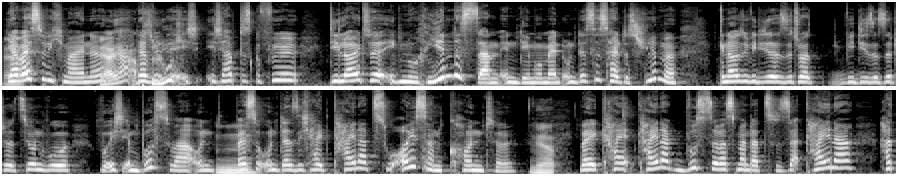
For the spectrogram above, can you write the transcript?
Ja. Ja. weißt du, wie ich meine? Ja, ja, Da- absolut. ich ich habe das Gefühl, die Leute ignorieren das dann in dem Moment. Und das ist halt das Schlimme. Genauso wie diese, Situa wie diese Situation, wo, wo ich im Bus war und, Mhm. weißt du, und da sich halt keiner zu äußern konnte. ja. Weil kei keiner wusste, was man dazu sagt. Keiner hat,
